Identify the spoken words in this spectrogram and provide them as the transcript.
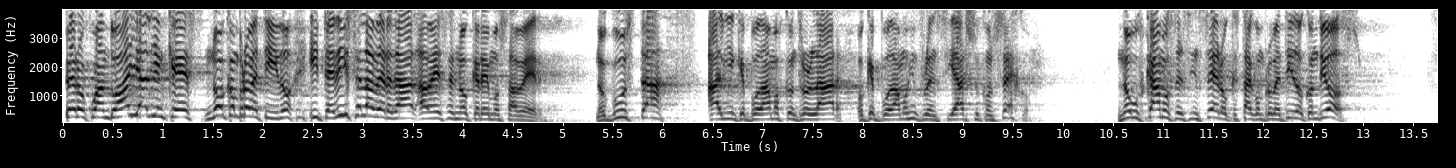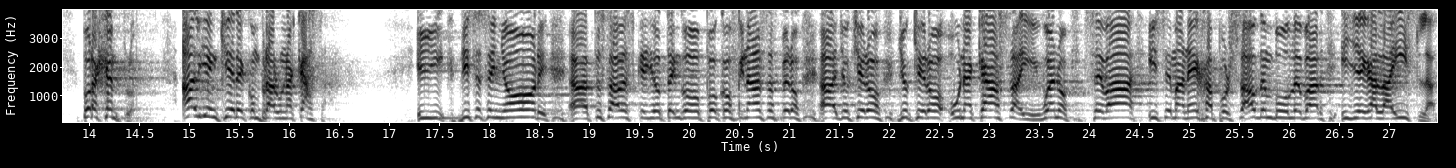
Pero cuando hay alguien que es no comprometido y te dice la verdad, a veces no queremos saber. Nos gusta alguien que podamos controlar o que podamos influenciar su consejo. No buscamos el sincero que está comprometido con Dios. Por ejemplo, alguien quiere comprar una casa. Y dice, Señor, ah, tú sabes que yo tengo poco finanzas, pero ah, yo, quiero, yo quiero una casa. Y bueno, se va y se maneja por Southern Boulevard y llega a la isla.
